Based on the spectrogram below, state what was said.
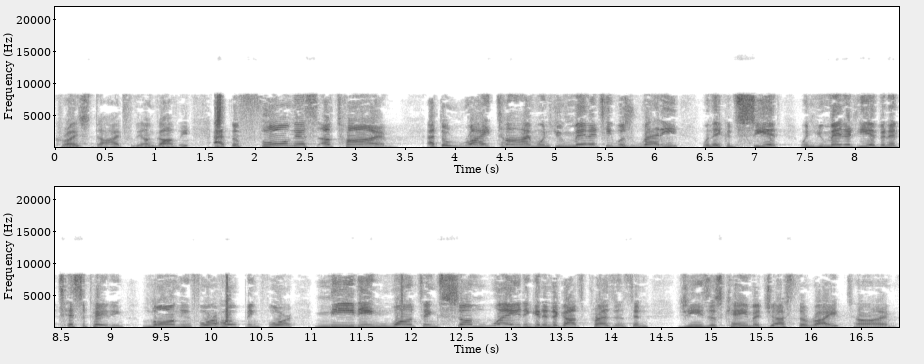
Christ died for the ungodly. At the fullness of time, at the right time, when humanity was ready, when they could see it, when humanity had been anticipating, longing for, hoping for, needing, wanting some way to get into God's presence, and Jesus came at just the right time.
